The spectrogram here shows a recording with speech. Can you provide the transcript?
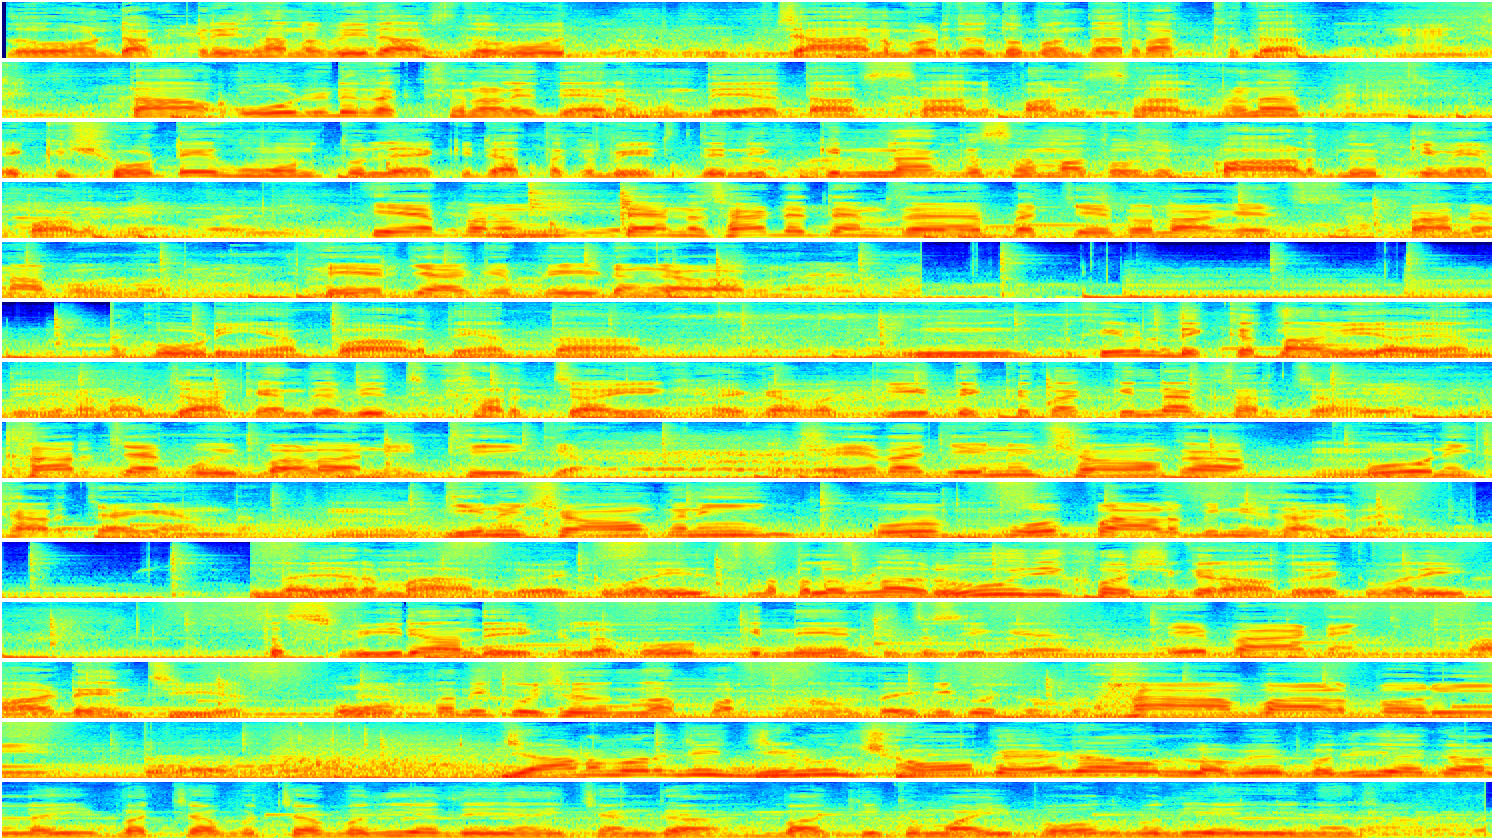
ਦੋ ਹੁਣ ਡਾਕਟਰ ਸਾਨੂੰ ਵੀ ਦੱਸ ਦਿਓ ਜਾਨਵਰ ਜਦੋਂ ਬੰਦਾ ਰੱਖਦਾ ਹਾਂਜੀ ਤਾਂ ਉਹ ਜਿਹੜੇ ਰੱਖਣ ਵਾਲੇ ਦਿਨ ਹੁੰਦੇ ਆ 10 ਸਾਲ 5 ਸਾਲ ਹਨਾ? ਇੱਕ ਛੋਟੇ ਹੋਣ ਤੋਂ ਲੈ ਕੇ ਜਦ ਤੱਕ ਵੇਚਦੇ ਨਹੀਂ ਕਿੰਨਾ ਕੁ ਸਮਾਂ ਤੁਸੀਂ ਪਾਲਦੇ ਹੋ ਕਿਵੇਂ ਪਾਲਦੇ ਹੋ? ਇਹ ਆਪਾਂ ਨੂੰ 3 3.5 ਬੱਚੇ ਤੋਂ ਲਾ ਕੇ ਪਾਲਣਾ ਪਊਗਾ ਫੇਰ ਜਾ ਕੇ ਬਰੀਡਿੰਗ ਵਾਲਾ ਬਣੂ। ਘੋੜੀਆਂ ਪਾਲਦੇ ਆ ਤਾਂ ਕਈ ਵਾਰ ਦਿੱਕਤਾਂ ਵੀ ਆ ਜਾਂਦੀਆਂ ਹਨਾ? ਜਾਂ ਕਹਿੰਦੇ ਵੀ ਖਰਚਾ ਹੀ ਹੈਗਾ ਵਾ ਕੀ ਦਿੱਕਤਾਂ ਕਿੰਨਾ ਖਰਚਾ ਖਰਚਾ ਕੋਈ ਬਾਹਲਾ ਨਹੀਂ ਠੀਕ ਆ। ਇਹਦਾ ਜਿਹਨੂੰ ਸ਼ੌਂਕ ਆ ਉਹ ਨਹੀਂ ਖਰਚਾ ਕਹਿੰਦਾ। ਜਿਹਨੂੰ ਸ਼ੌਂਕ ਨਹੀਂ ਉਹ ਉਹ ਪਾਲ ਵੀ ਨਹੀਂ ਸਕਦਾ ਇਹਨੂੰ। ਨਜ਼ਰ ਮਾਰ ਲਓ ਇੱਕ ਵਾਰੀ ਮਤਲਬ ਨਾ ਰੂਹ ਜੀ ਖੁਸ਼ ਕਰਾ ਦਿਓ ਇੱਕ ਵਾਰੀ। ਤਸਵੀਰਾਂ ਦੇਖ ਲਵੋ ਕਿੰਨੇ ਇੰਚ ਤੁਸੀਂ ਕਿਹਾ ਇਹ? 62 ਇੰਚ। 62 ਇੰਚ ਹੀ ਆ। ਹੋਰ ਤਾਂ ਨਹੀਂ ਕੁਝ ਨਾ ਪਰਖਣਾ ਹੁੰਦਾ ਇਹੀ ਕੁਝ ਹੁੰਦਾ। ਹਾਂ ਬਾਲ ਭੌਰੀ। ਜਾਨਵਰ ਜੀ ਜਿਹਨੂੰ ਸ਼ੌਂਕ ਹੈਗਾ ਉਹ ਲਵੇ ਵਧੀਆ ਗੱਲ ਹੈ ਜੀ ਬੱਚਾ ਬੱਚਾ ਵਧੀਆ ਦੇ ਜਾਂਦੀ ਚੰਗਾ ਬਾਕੀ ਕਮਾਈ ਬਹੁਤ ਵਧੀਆ ਜੀ ਇਹਨਾਂ 'ਚ।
